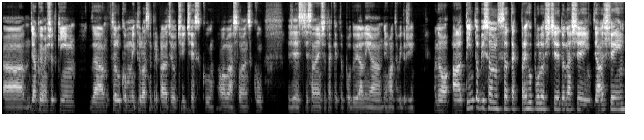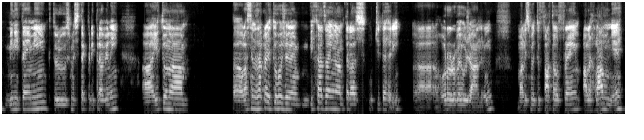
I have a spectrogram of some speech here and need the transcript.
a ďakujeme všetkým za celú komunitu vlastne prekladateľov či Česku alebo na Slovensku, že ste sa na niečo takéto podujali a nech vám to vydrží. No a týmto by som sa tak prehúpol ešte do našej ďalšej mini témy, ktorú sme si tak pripravili. A je to na, vlastne na základe toho, že vychádzajú nám teraz určité hry hororového žánru. Mali sme tu Fatal Frame, ale hlavne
